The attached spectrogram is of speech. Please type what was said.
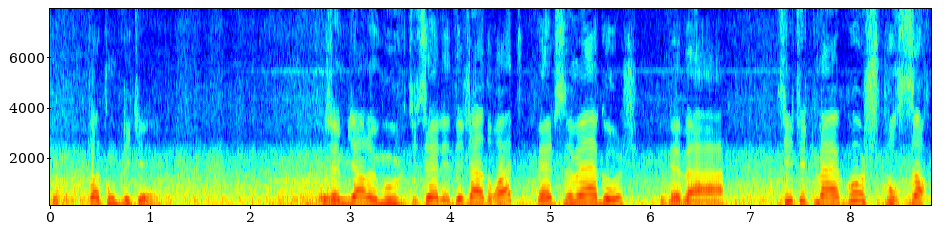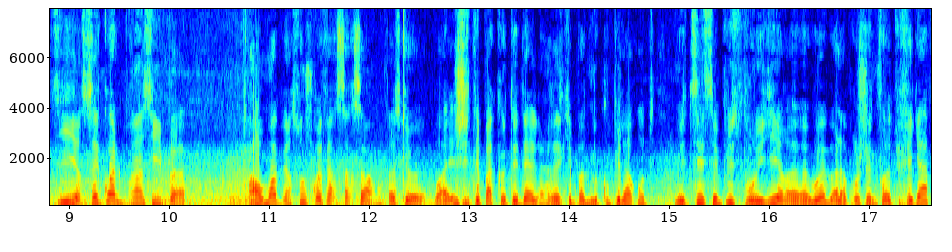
C'est pas compliqué. hein. J'aime bien le move. Tu sais, elle est déjà à droite, mais elle se met à gauche. Tu fais bah. Si tu te mets à gauche pour sortir, c'est quoi le principe? Alors moi perso je préfère faire ça parce que ouais, j'étais pas à côté d'elle, elle risquait pas de me couper la route. Mais tu sais c'est plus pour lui dire euh, ouais bah la prochaine fois tu fais gaffe,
